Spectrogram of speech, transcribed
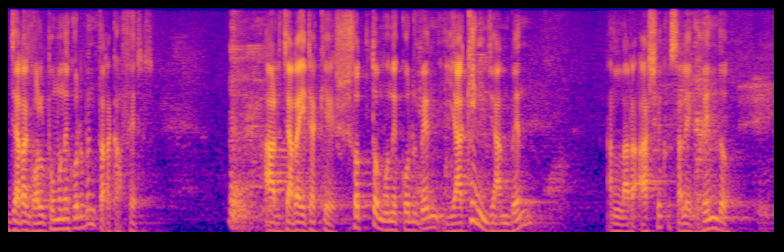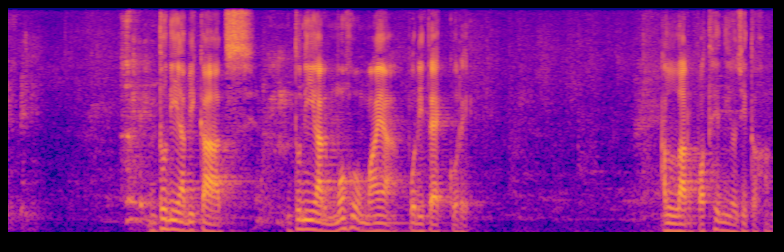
যারা গল্প মনে করবেন তারা কাফের। আর যারা এটাকে সত্য মনে করবেন, ইয়াকিন জানবেন, আল্লাহর আশেক সালেক বৃন্দ, দুনিয়াবি কাজ, দুনিয়ার মোহ মায়া পরিত্যাগ করে আল্লাহর পথে নিয়োজিত হন।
